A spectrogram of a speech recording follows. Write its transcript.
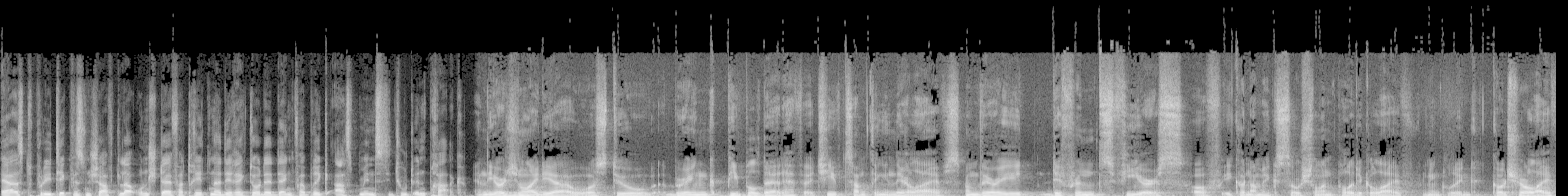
Er ist Politikwissenschaftler und stellvertretender Direktor der Denkfabrik Aspen Institut in Prag. And the original idea was to bring people that have achieved something in their lives from very different spheres of economic, social and political life, including cultural life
